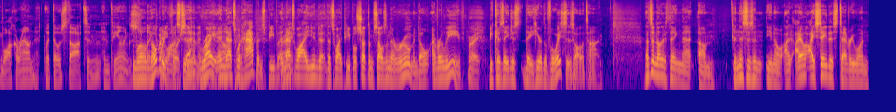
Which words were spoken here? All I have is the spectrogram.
walk around with those thoughts and, and feelings? Well, like, nobody wants to, right? you And that's what happens. People, and that's why you. That's why people shut themselves in their room and don't ever leave, Right. Because they just they hear the voices all the time. That's another thing that, um, and this isn't, you know, I, I I say this to everyone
